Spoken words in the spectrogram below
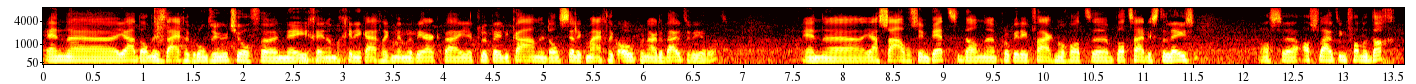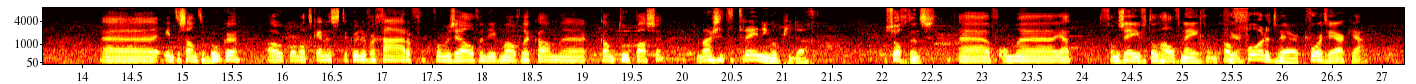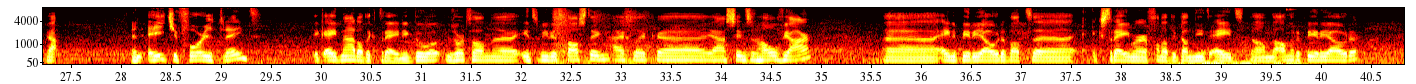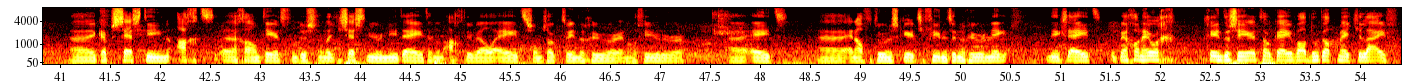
En uh, ja, dan is het eigenlijk rond een uurtje of uh, negen. En dan begin ik eigenlijk met mijn werk bij Club Pelikaan. En dan stel ik me eigenlijk open naar de buitenwereld. En uh, ja, s'avonds in bed, dan probeer ik vaak nog wat bladzijden te lezen. Als afsluiting van de dag. interessante boeken, ook om wat kennis te kunnen vergaren voor, voor mezelf. En die ik mogelijk kan, kan toepassen. Waar zit de training op je dag? S ochtends. om, ja, van zeven tot half negen ongeveer. Oh, voor het werk? Voor het werk, ja. ja. En eet je voor je traint? Ik eet nadat ik train. Ik doe een soort van uh, intermediate fasting eigenlijk uh, ja, sinds een half jaar. Uh, ene periode wat extremer van dat ik dan niet eet dan de andere periode. ik heb 16, 8 gehanteerd. Van, dus van dat je 16 uur niet eet en dan 8 uur wel eet. Soms ook 20 uur en dan 4 uur eet. en af en toe een keertje 24 uur ni niks eet. Ik ben gewoon heel erg geïnteresseerd. Oké, wat doet dat met je lijf?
